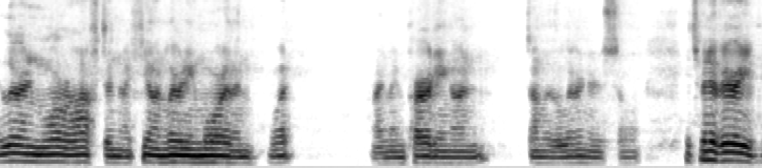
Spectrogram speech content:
I learn more often. I feel I'm learning more than what I'm imparting on some of the learners. So it's been a very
